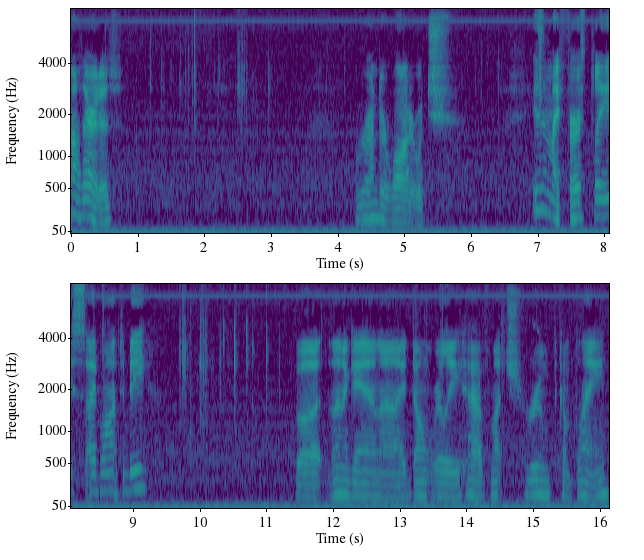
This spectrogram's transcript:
oh, there it is. We're underwater, which isn't my first place I'd want to be. But then again, I don't really have much room to complain.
